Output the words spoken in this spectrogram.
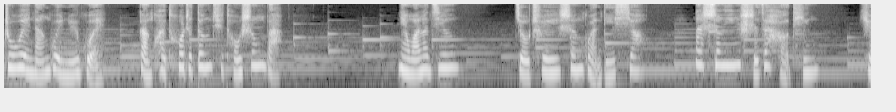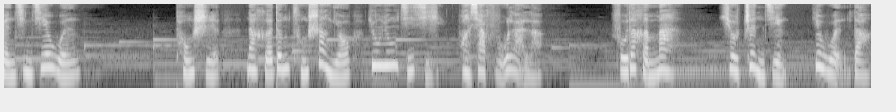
诸位男鬼女鬼，赶快拖着灯去投生吧。念完了经，就吹笙管笛箫，那声音实在好听，远近皆闻。同时，那河灯从上游拥拥挤挤往下浮来了，浮得很慢，又镇静又稳当，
